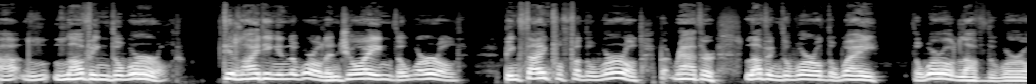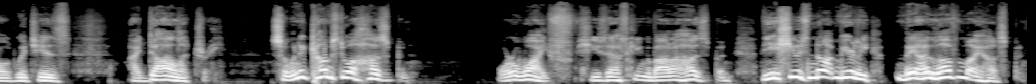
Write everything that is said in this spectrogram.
uh, loving the world, delighting in the world, enjoying the world, being thankful for the world, but rather loving the world the way the world loved the world, which is idolatry. So when it comes to a husband, or a wife. She's asking about a husband. The issue is not merely, may I love my husband?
